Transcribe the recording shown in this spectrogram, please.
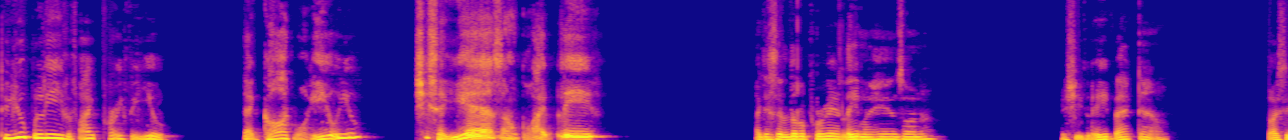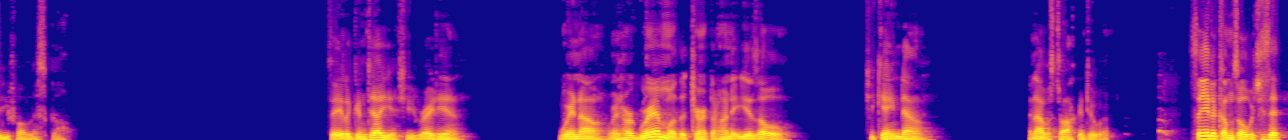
do you believe if I pray for you that God will heal you? She said, Yes, Uncle, I believe. I just said a little prayer, laid my hands on her, and she laid back down. So I said, You fall, let's go. Selah can tell you, she's right here. When, uh, when her grandmother turned 100 years old, she came down, and I was talking to her. Selah comes over. She said,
